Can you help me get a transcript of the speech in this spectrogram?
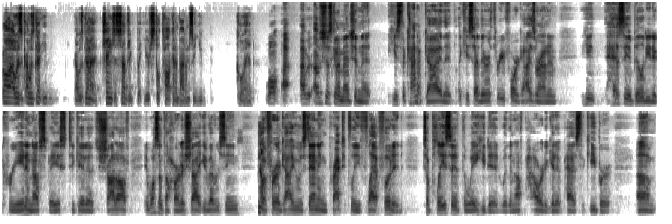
Well, I was I was gonna I was gonna change the subject, but you're still talking about him, so you go ahead. Well, I, I, w- I was just going to mention that he's the kind of guy that, like you said, there are three, four guys around him. He has the ability to create enough space to get a shot off. It wasn't the hardest shot you've ever seen, no. but for a guy who was standing practically flat footed to place it the way he did with enough power to get it past the keeper, um,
